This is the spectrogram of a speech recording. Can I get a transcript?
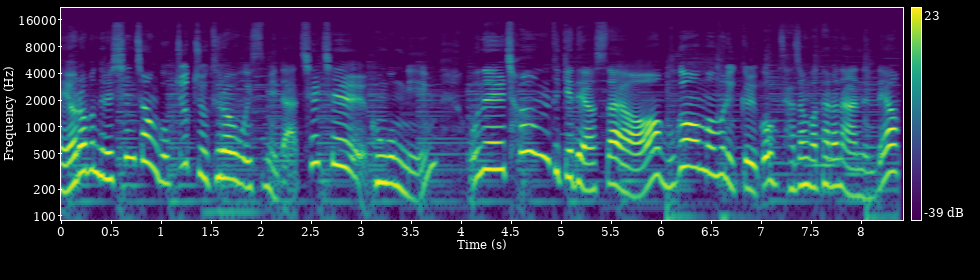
네, 여러분들의 신청곡 쭉쭉 들어오고 있습니다. 7700님, 오늘 처음 듣게 되었어요. 무거운 몸을 이끌고 자전거 타러 나왔는데요.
